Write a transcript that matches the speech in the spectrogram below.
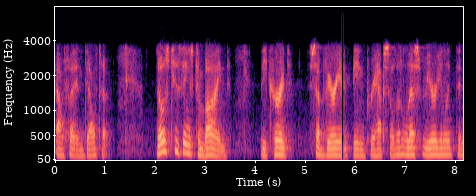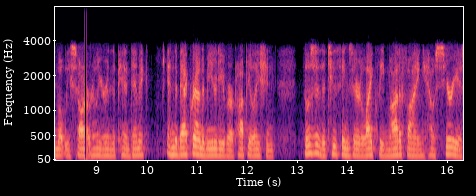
Alpha and Delta. Those two things combined, the current subvariant being perhaps a little less virulent than what we saw earlier in the pandemic, and the background immunity of our population, those are the two things that are likely modifying how serious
